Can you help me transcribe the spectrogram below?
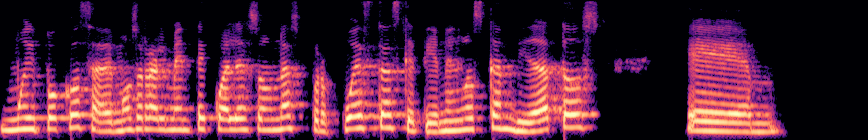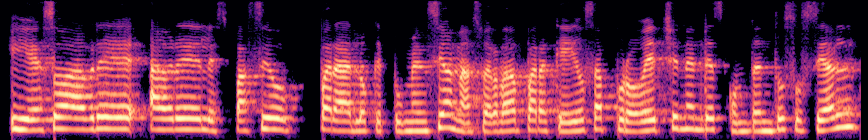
muy poco sabemos realmente cuáles son las propuestas que tienen los candidatos. Eh, y eso abre, abre el espacio para lo que tú mencionas, ¿verdad? Para que ellos aprovechen el descontento social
